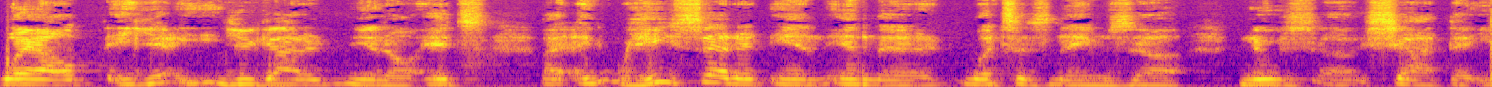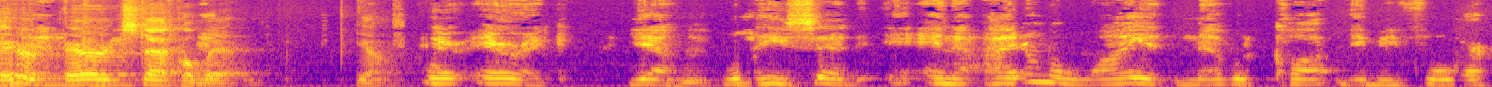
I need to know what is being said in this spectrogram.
Well, you, you got to, you know, it's. Uh, he said it in in the what's his name's uh, news uh, shot that you Eric, Erick Stakelbeck. Yeah. Eric. Yeah, mm-hmm. what he said, and I don't know why it never caught me before.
